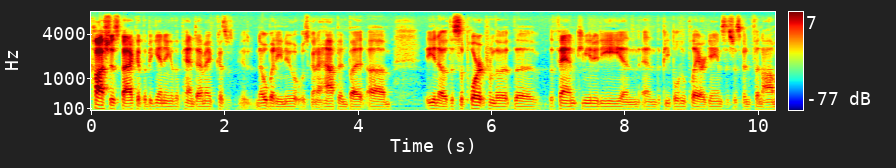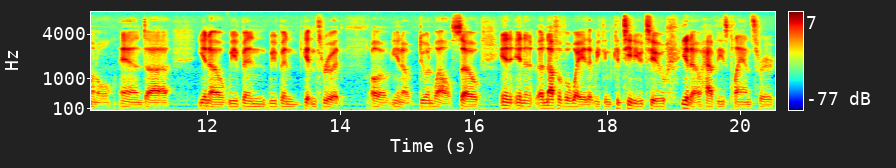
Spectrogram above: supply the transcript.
cautious back at the beginning of the pandemic because nobody knew it was going to happen. But um, you know, the support from the, the, the fan community and, and the people who play our games has just been phenomenal. And uh, you know, we've been we've been getting through it. Uh, you know, doing well. So in in a, enough of a way that we can continue to you know have these plans for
